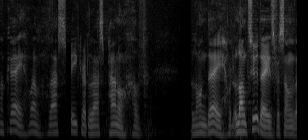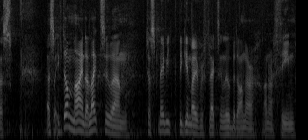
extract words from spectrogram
okay, well, last speaker, at the last panel of a long day, or a long two days for some of us. Uh, so, if you don't mind, I'd like to um, just maybe begin by reflecting a little bit on our, on our theme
